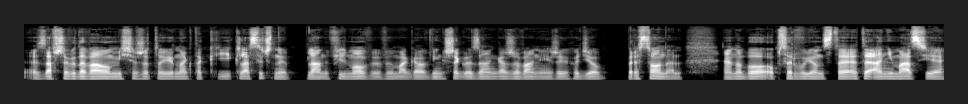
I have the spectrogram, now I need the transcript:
Zawsze wydawało mi się, że to jednak taki klasyczny plan filmowy wymaga większego zaangażowania, jeżeli chodzi o personel, e, no bo obserwując te, te animacje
